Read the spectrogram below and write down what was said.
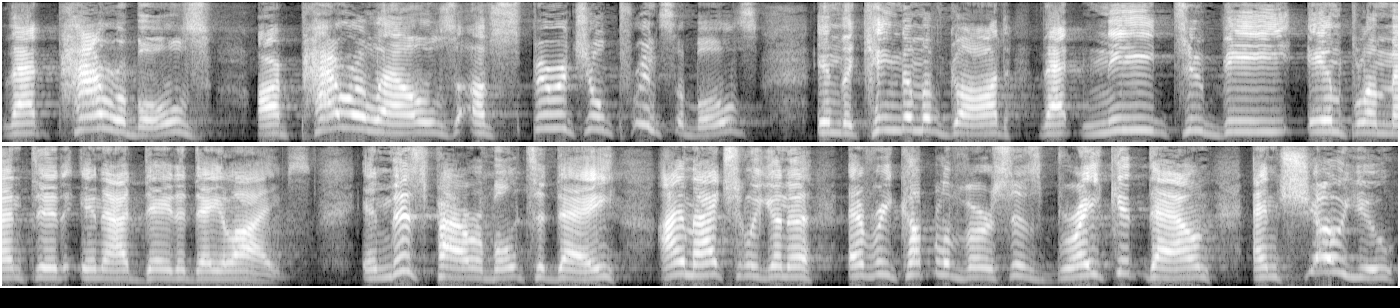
that parables are parallels of spiritual principles in the kingdom of God that need to be implemented in our day to day lives. In this parable today, I'm actually going to, every couple of verses, break it down and show you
